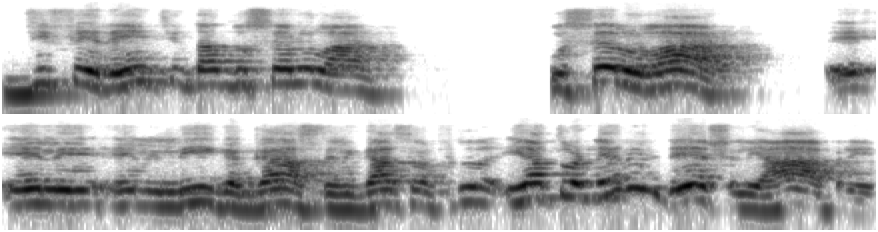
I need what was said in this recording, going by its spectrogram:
diferente da do celular. O celular ele, ele liga, gasta, ele gasta, e a torneira ele deixa, ele abre,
